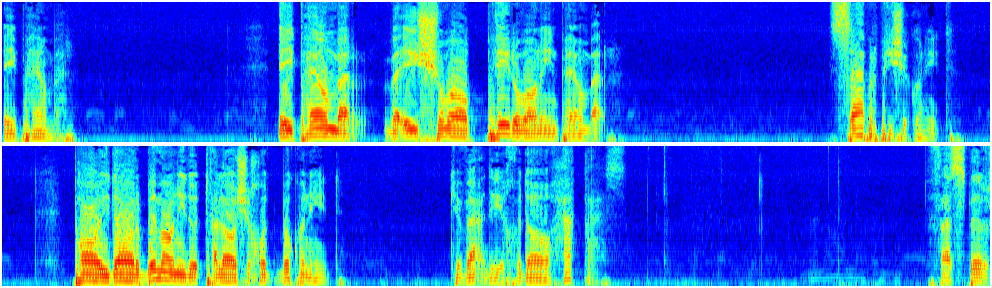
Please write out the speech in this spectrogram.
ای پیامبر. ای پیامبر و ای شما پیروان این پیامبر. صبر پیشه کنید. پایدار بمانید و تلاش خود بکنید که وعده خدا حق است. فاصبر.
